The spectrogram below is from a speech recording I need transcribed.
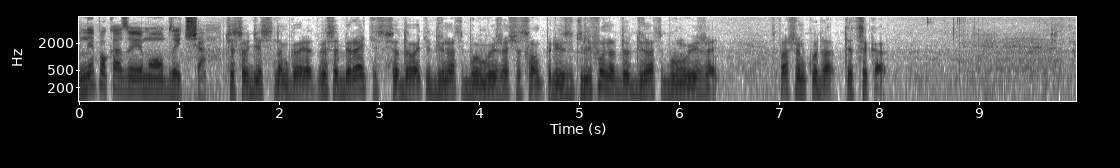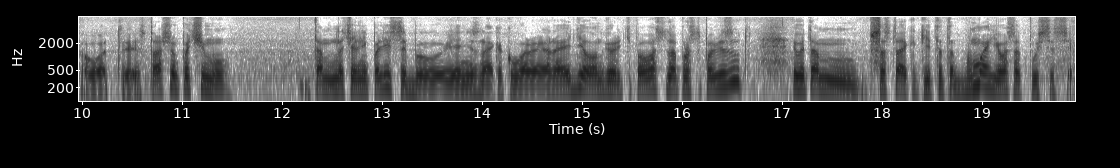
не показуємо обличчя. Часов 10 нам говорят, вы собираетесь, все, давайте, в 12 будем выезжать. Сейчас вам привезу телефон, а до 12 будем выезжать. Спрашиваем, куда? В ТЦК. Вот. э, Спрашиваем, почему. Там начальник полиции был, я не знаю, какого ра- райотдела, он говорит, типа, вас туда просто повезут, и вы там составите какие-то там бумаги, вас отпустят всех.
